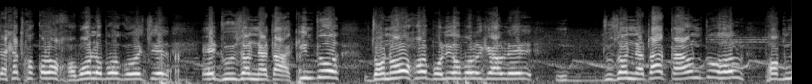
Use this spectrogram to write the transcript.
তেখেতসকলৰ খবৰ ল'ব গৈছিল এই দুয়োজন নেতা। কিন্তু জনৰসৰ বলি হ'বলগীয়া হ'ল এই দুজন নেতা। কাৰণটো হ'ল ভগ্ন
